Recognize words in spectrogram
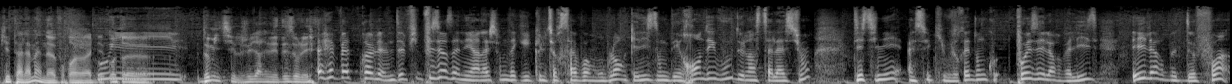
qui est à la manœuvre. euh, à Oui. euh, domicile, je vais y arriver, désolé. Pas de problème. Depuis plusieurs années, hein, la Chambre d'agriculture Savoie-Mont-Blanc organise donc des rendez-vous de l'installation destinés à ceux qui voudraient donc poser leurs valises et leurs bottes de foin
